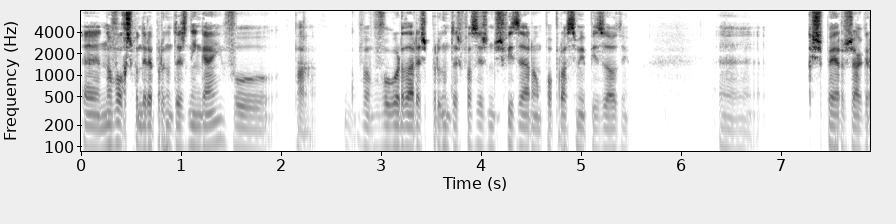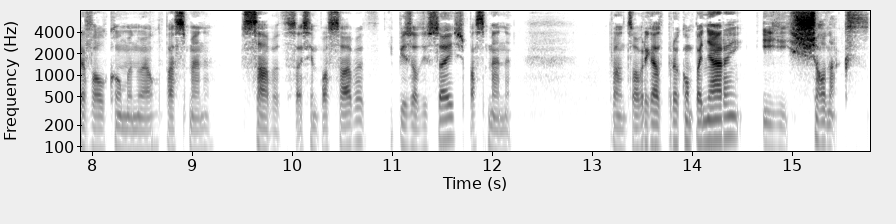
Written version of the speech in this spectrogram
Uh, não vou responder a perguntas de ninguém, vou, pá, vou guardar as perguntas que vocês nos fizeram para o próximo episódio. Uh, que espero já gravá-lo com o Manuel para a semana. Sábado, sai sempre ao sábado, episódio 6, para a semana. Pronto, obrigado por acompanharem e Shonax!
